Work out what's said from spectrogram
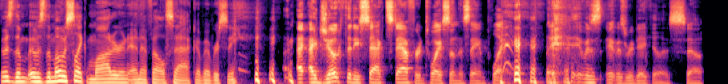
it was the, it was the most like modern NFL sack I've ever seen. I, I joked that he sacked Stafford twice on the same play. it was, it was ridiculous. So,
